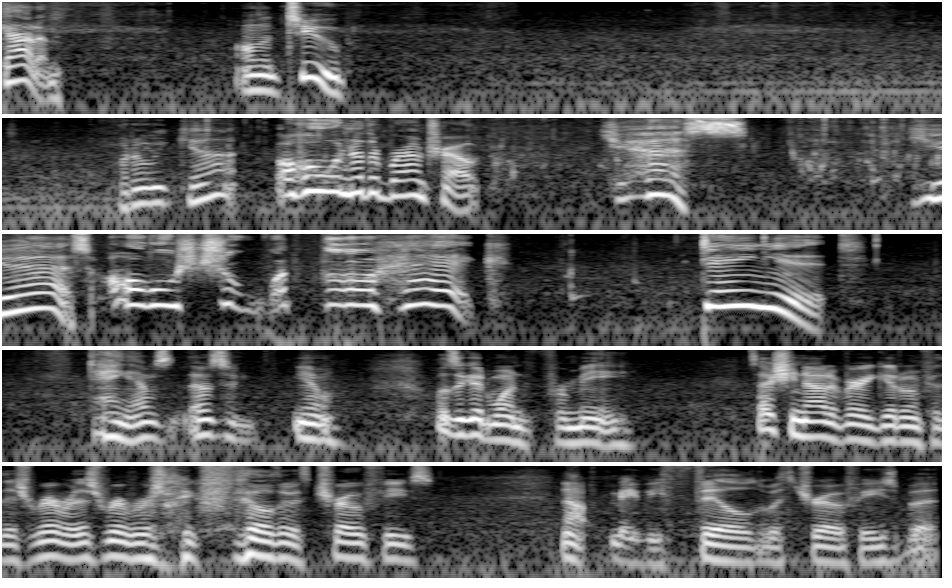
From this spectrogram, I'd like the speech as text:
Got him on the tube. What do we got? Oh, another brown trout. Yes. Yes. Oh, shoot. What the heck? Dang it. Dang, that was, that was a, you know, was a good one for me. It's actually not a very good one for this river. This river is like filled with trophies. Not maybe filled with trophies, but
